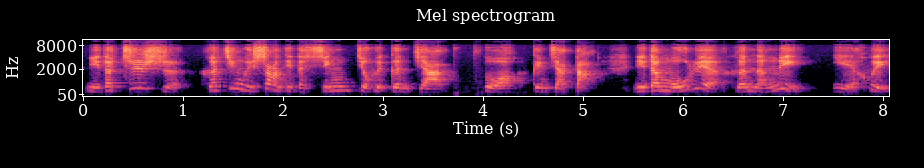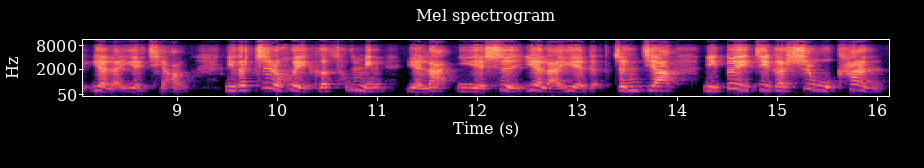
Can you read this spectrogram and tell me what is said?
你的知识和敬畏上帝的心就会更加多、更加大，你的谋略和能力。也会越来越强，你的智慧和聪明越来也是越来越的增加。你对这个事物看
